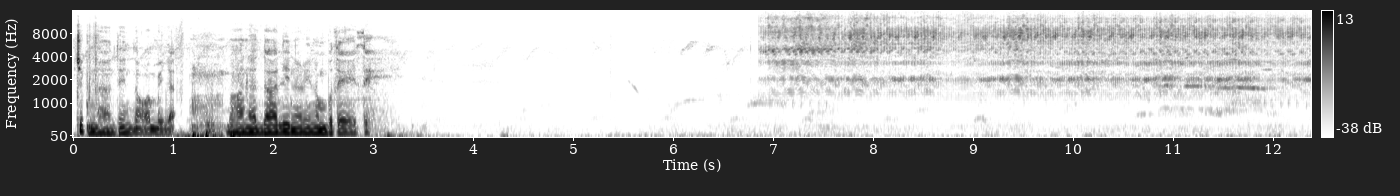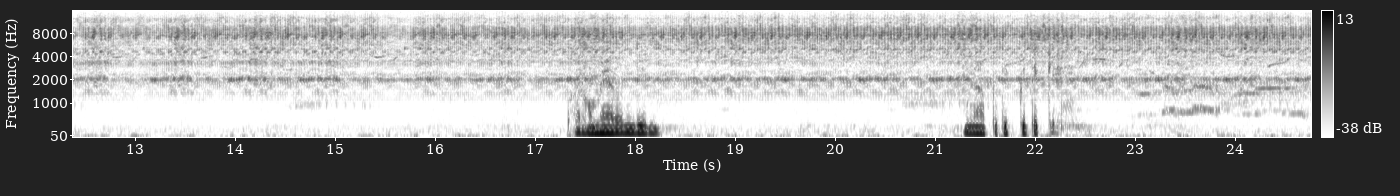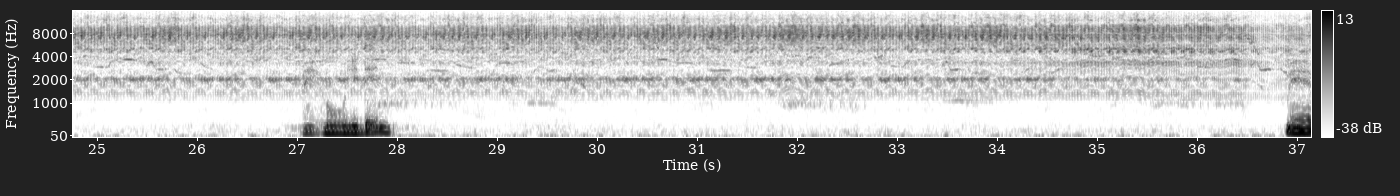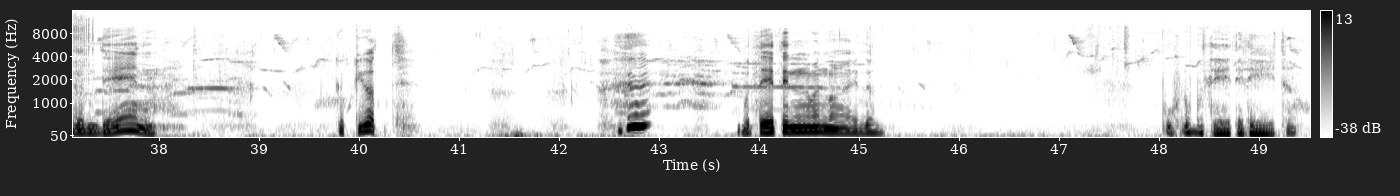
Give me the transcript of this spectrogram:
Check natin itong kabila. Baka nadali na rin ang butete. Parang meron din. Napitik-pitik eh. May huli din. Meron din. Cute. butete na naman mga idol. Puro butete dito.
